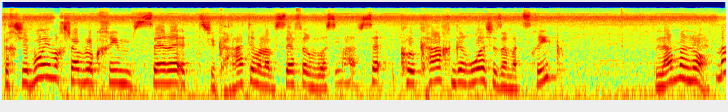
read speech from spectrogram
תחשבו אם עכשיו לוקחים סרט שקראתם עליו ספר ועושים עליו סרט כל כך גרוע שזה מצחיק, למה לא? מה,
